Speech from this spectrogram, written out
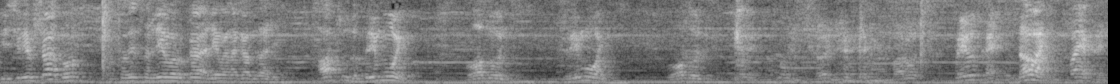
Если левша, то, соответственно, левая рука, левая нога сзади. А отсюда прямой. Ладонь. Прямой. Ладонь. Привыкай. Давайте, поехали.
